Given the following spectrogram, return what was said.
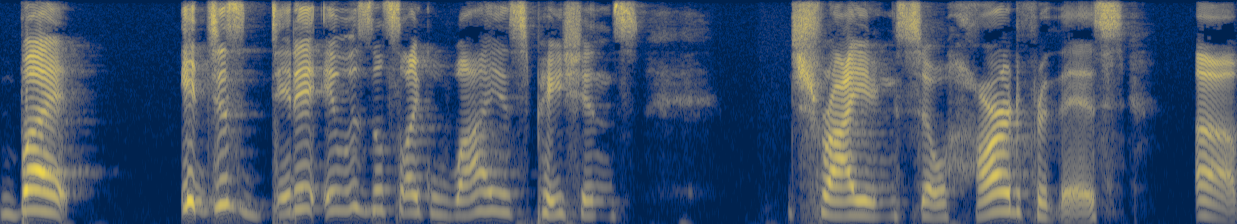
but it just did it. It was just like, why is patience trying so hard for this? Uh,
